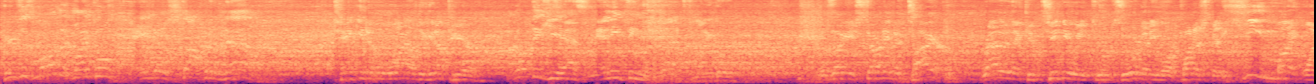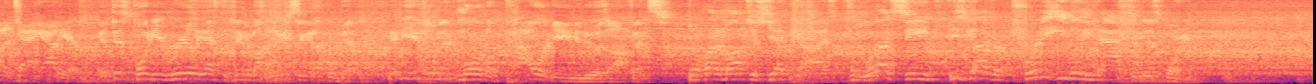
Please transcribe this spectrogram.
Here's his moment, Michael. Ain't no stopping him now. Taking him a while to get up here. I don't think he has anything left, Michael. Looks like he's starting to tire. Rather than continuing to absorb any more punishment, he might want to tag out here. At this point, he really has to think about mixing it up a bit. Maybe implement more of a power game into his offense. Don't write him off just yet, guys. From what I see, these guys are pretty evenly matched at this point.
